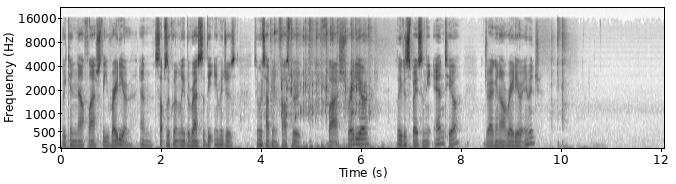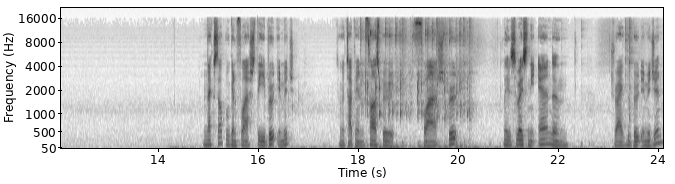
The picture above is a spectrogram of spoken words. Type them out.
we can now flash the radio and subsequently the rest of the images. So I'm going to type in fastboot flash radio, leave a space on the end here, drag in our radio image. Next up, we're going to flash the boot image. So I'm going to type in fastboot flash boot, leave a space on the end and drag the boot image in.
